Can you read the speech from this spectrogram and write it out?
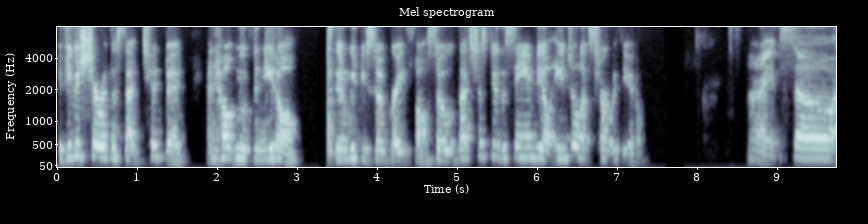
if you could share with us that tidbit and help move the needle, then we'd be so grateful. So, let's just do the same deal. Angel, let's start with you. All right. So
